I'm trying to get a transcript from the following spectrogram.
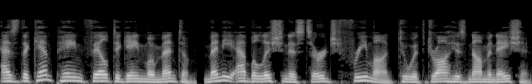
As the campaign failed to gain momentum, many abolitionists urged Fremont to withdraw his nomination.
